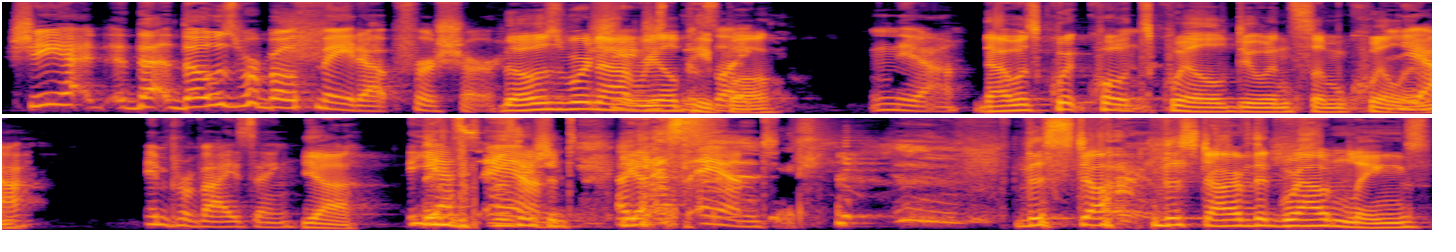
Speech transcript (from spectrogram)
She had that those were both made up for sure. Those were not She real people. like- Yeah. that was quick quotes mm. Quill doing some quilling. Yeah. Improvising. Yeah. Yes and. Uh, a yes. and. the star the star of the groundlings,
